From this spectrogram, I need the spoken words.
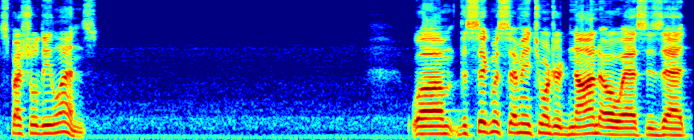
specialty lens. Um, the sigma 7200 non-os is at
